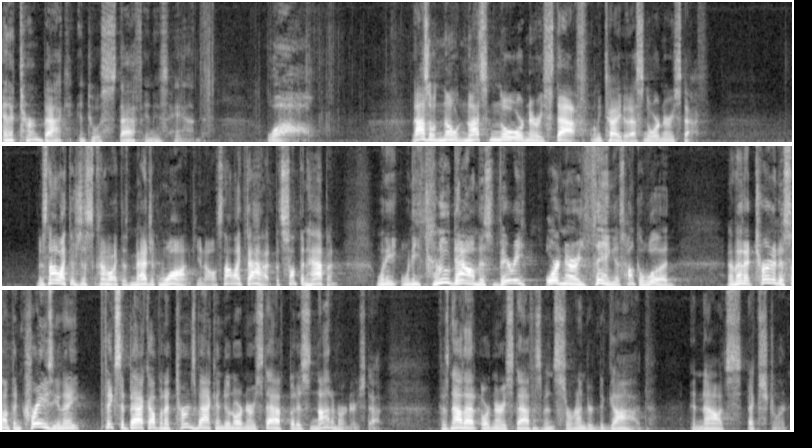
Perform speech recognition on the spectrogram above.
and it turned back into a staff in his hand. Wow. Now, That's no, that's no ordinary staff. Let me tell you, that's no ordinary staff. It's not like there's just kind of like this magic wand, you know. It's not like that, but something happened. When he, when he threw down this very ordinary thing, this hunk of wood, and then it turned into something crazy, and then he picks it back up and it turns back into an ordinary staff, but it's not an ordinary staff. Because now that ordinary staff has been surrendered to God, and now it's extraordinary.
